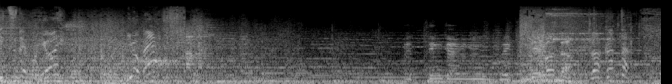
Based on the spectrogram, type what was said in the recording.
いつでもよい呼べ I think I will use breaking. 出番だ分かった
